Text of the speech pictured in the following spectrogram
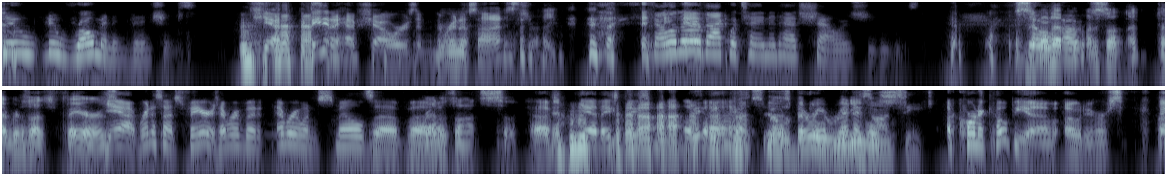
New new Roman inventions. Yeah, but they didn't have showers in the Renaissance. that's right. If Eleanor of Aquitaine had had showers, she'd have used. they don't have uh, Renaissance, uh, Renaissance fairs. Yeah, Renaissance fairs. Everybody, everyone smells of. Uh, Renaissance. of yeah, they, they smell of It uh, smells very renaissancey. a cornucopia of odors.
